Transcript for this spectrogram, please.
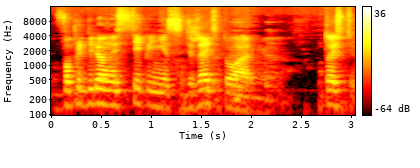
в определенной степени содержать эту армию. То есть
